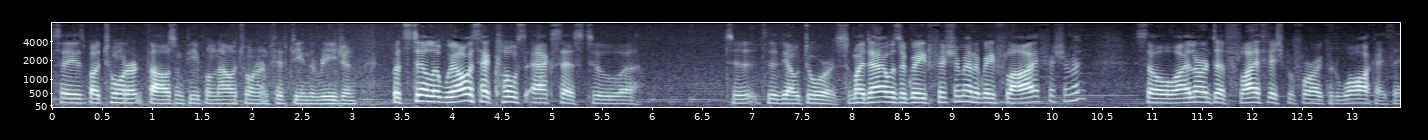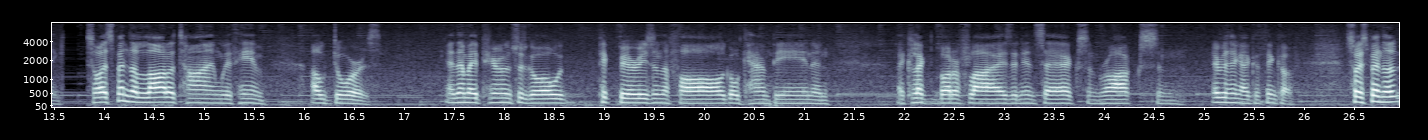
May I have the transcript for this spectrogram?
Say it's about 200,000 people now, 250 in the region. But still, we always had close access to, uh, to, to the outdoors. So my dad was a great fisherman, a great fly fisherman. So I learned to fly fish before I could walk, I think. So I spent a lot of time with him outdoors. And then my parents would go pick berries in the fall, go camping, and I collected butterflies and insects and rocks and everything I could think of. So I spent, a,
